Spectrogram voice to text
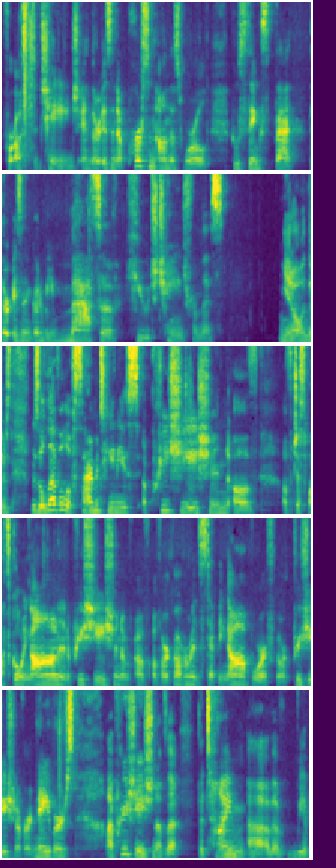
for us to change. And there isn't a person on this world who thinks that there isn't going to be massive, huge change from this you know and there's there's a level of simultaneous appreciation of of just what's going on and appreciation of, of, of our government stepping up or, or, appreciation of our neighbors, appreciation of the, the time, uh, we have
